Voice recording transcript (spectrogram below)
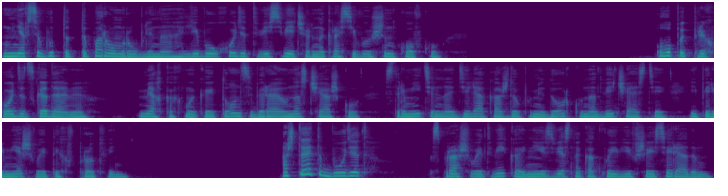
У меня все будто топором рублено, либо уходит весь вечер на красивую шинковку». «Опыт приходит с годами», — мягко хмыкает он, забирая у нас чашку, стремительно деля каждую помидорку на две части и перемешивает их в противень. «А что это будет?» спрашивает Вика, неизвестно как появившаяся рядом.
